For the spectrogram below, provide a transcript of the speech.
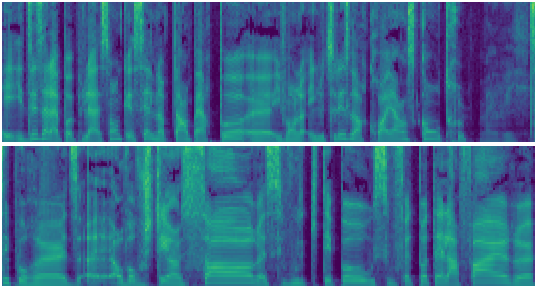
et ils disent à la population que si elle n'obtempère pas, euh, ils vont ils utilisent leurs croyances contre eux Ben oui. tu sais, pour euh, dire, euh, on va vous jeter un sort si vous quittez pas ou si vous faites pas telle affaire,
